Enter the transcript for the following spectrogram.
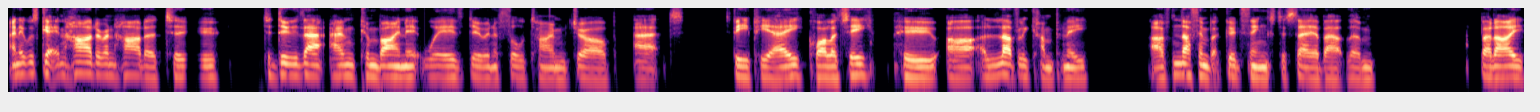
And it was getting harder and harder to to do that and combine it with doing a full time job at BPA Quality, who are a lovely company. I've nothing but good things to say about them but I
